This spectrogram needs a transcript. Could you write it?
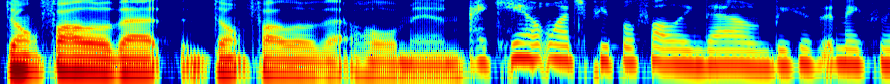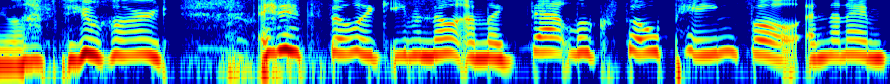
Don't follow that. Don't follow that whole man. I can't watch people falling down because it makes me laugh too hard. And it's so like even though I'm like that looks so painful and then I'm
